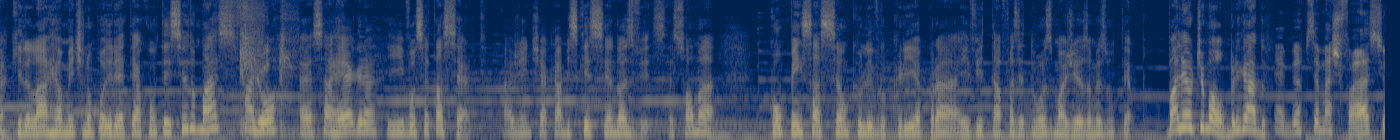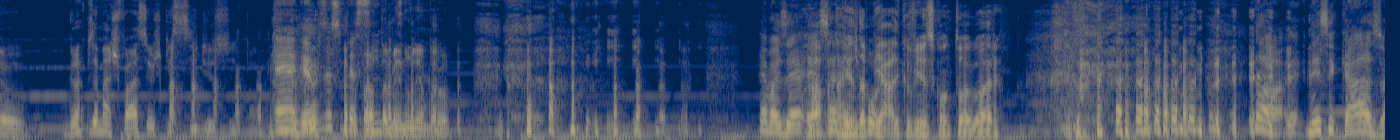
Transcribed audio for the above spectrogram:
aquilo lá realmente não poderia ter acontecido, mas falhou essa regra e você tá certo. A gente acaba esquecendo às vezes. É só uma compensação que o livro cria pra evitar fazer duas magias ao mesmo tempo. Valeu, Timão. Obrigado. É, GURPS é mais fácil. GURPS é mais fácil, eu esqueci disso. Então. É, GURPS é super simples. também não lembrou. É, mas é Rafa essa tá é, rindo tipo, da piada que o Vinícius contou agora. Não, é, nesse caso,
